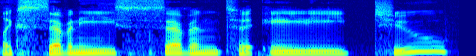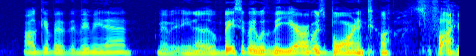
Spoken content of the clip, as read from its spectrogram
like 77 to 82. I'll give it maybe that. Maybe you know, basically with the year I was born until I 5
